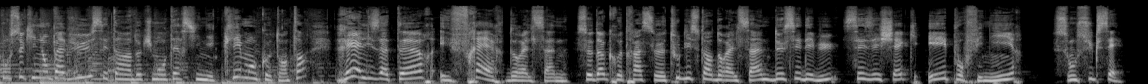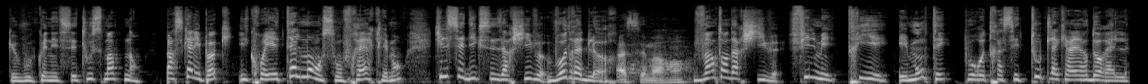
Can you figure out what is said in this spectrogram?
Pour ceux qui ne l'ont pas vu, c'est un documentaire signé Clément Cotentin, réalisateur et frère d'Orelsan. Ce doc retrace toute l'histoire d'Orelsan, de ses débuts, ses échecs et, pour finir, son succès, que vous connaissez tous maintenant. Parce qu'à l'époque, il croyait tellement en son frère Clément qu'il s'est dit que ses archives vaudraient de l'or. Ah, c'est marrant. 20 ans d'archives, filmées, triées et montées pour retracer toute la carrière d'Aurel.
